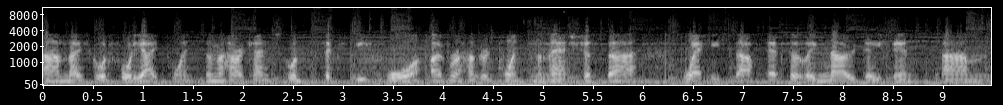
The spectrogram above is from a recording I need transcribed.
Um, they scored 48 points, and the Hurricanes scored 64, over 100 points in the match. Just uh, wacky stuff. Absolutely no defence um,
